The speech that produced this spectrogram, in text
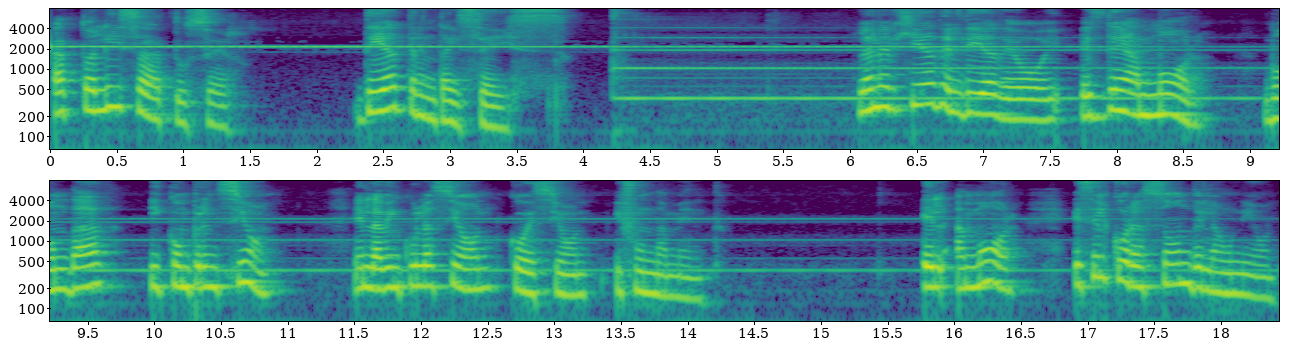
Actualiza a tu ser. Día 36. La energía del día de hoy es de amor, bondad y comprensión en la vinculación, cohesión y fundamento. El amor es el corazón de la unión.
